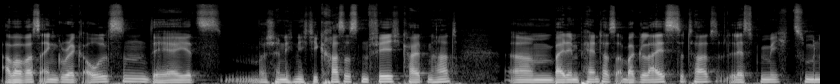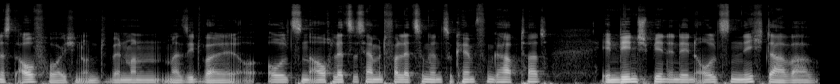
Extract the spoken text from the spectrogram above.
Aber was ein Greg Olson, der jetzt wahrscheinlich nicht die krassesten Fähigkeiten hat, ähm, bei den Panthers aber geleistet hat, lässt mich zumindest aufhorchen. Und wenn man mal sieht, weil Olsen auch letztes Jahr mit Verletzungen zu kämpfen gehabt hat, in den Spielen, in denen Olsen nicht da war,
